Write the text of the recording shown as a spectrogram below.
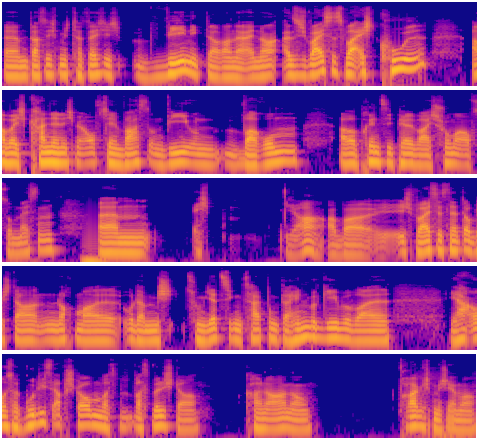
ähm, dass ich mich tatsächlich wenig daran erinnere. Also ich weiß, es war echt cool, aber ich kann ja nicht mehr aufzählen, was und wie und warum. Aber prinzipiell war ich schon mal auf so Messen. Ähm, ich, ja, aber ich weiß jetzt nicht, ob ich da nochmal oder mich zum jetzigen Zeitpunkt dahin begebe, weil, ja, außer Goodies abstauben, was, was will ich da? Keine Ahnung. Frage ich mich immer.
